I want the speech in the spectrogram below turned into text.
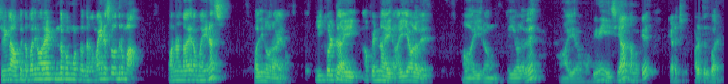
சரிங்களா? அப்போ இந்த பதினோராயிரம் இந்த பங்கு கொண்டு வந்துருங்க. மைனஸில் வந்துருமா? பன்னெண்டாயிரம் மைனஸ் பதினோராயிரம் ஈக்குவல் டு ஐ அப்போ என்ன ஆயிரம்? ஐ எவ்வளவு? ஆயிரம். ஐ எவ்வளவு? ஆயிரம். அப்படின்னு ஈஸியாக நமக்கு கிடைச்சிடும். அடுத்தது பாருங்க.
